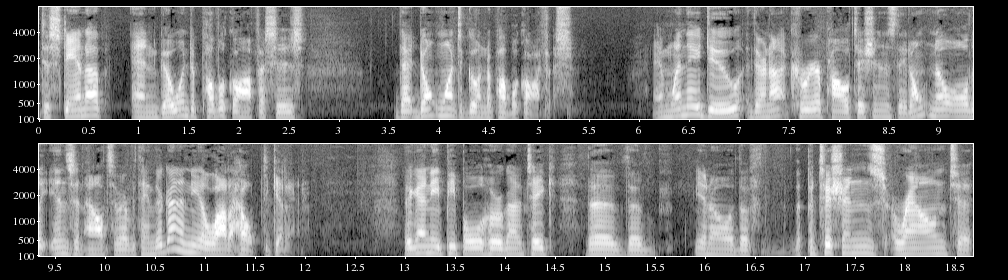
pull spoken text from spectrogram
to stand up and go into public offices that don't want to go into public office. And when they do, they're not career politicians. They don't know all the ins and outs of everything. They're going to need a lot of help to get in. They're going to need people who are going to take the the you know the the petitions around to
